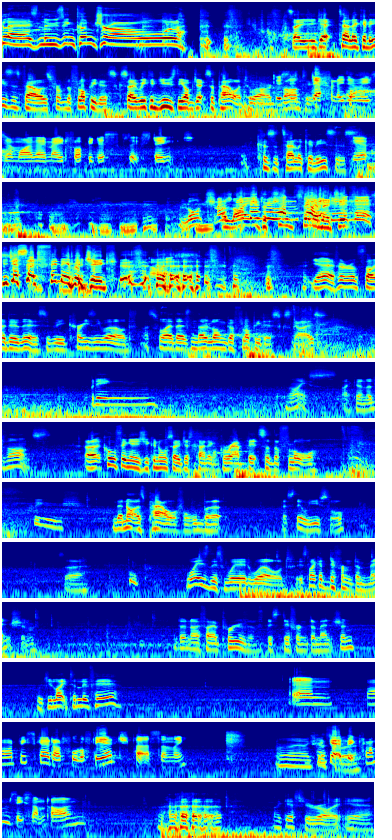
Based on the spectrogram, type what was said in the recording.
Claire's losing control. so you get telekinesis powers from the floppy disk, so we can use the objects of power to our This advantage. This is definitely the reason why they made floppy disks extinct. Because of telekinesis. Yep. Launch Imagine a line if to cube started doing Finimagig. this. He just said Finimagig. yeah, if everyone started doing this, it'd be a crazy world. That's why there's no longer floppy disks, guys. Ding. Nice. I can advance. Uh, cool thing is, you can also just kind of grab bits of the floor. Whoosh. They're not as powerful, but they're still useful. So, boop. What is this weird world? It's like a different dimension. I don't know if I approve of this different dimension. Would you like to live here? Um, well, I'd be scared I'd fall off the edge, personally. Uh, I guess get so. a bit clumsy sometimes. I guess you're right, yeah.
